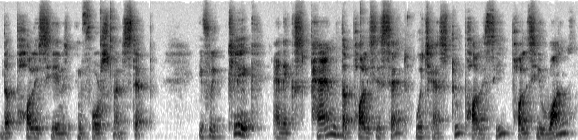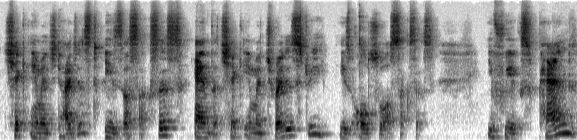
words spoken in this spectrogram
the policy enforcement step. If we click and expand the policy set, which has two policy, policy one, check image digest is a success and the check image registry is also a success. If we expand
